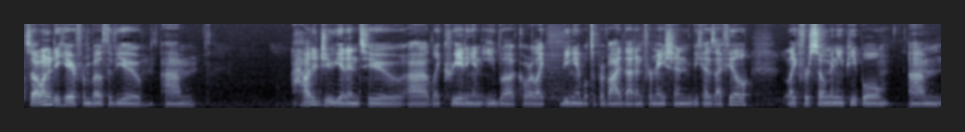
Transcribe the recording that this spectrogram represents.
So I wanted to hear from both of you. Um, how did you get into uh, like creating an ebook or like being able to provide that information? Because I feel like for so many people, um,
